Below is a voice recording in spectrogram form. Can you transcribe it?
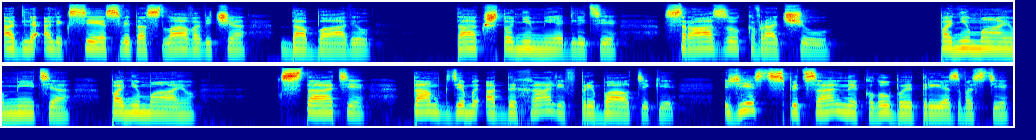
а для Алексея Святославовича добавил «Так что не медлите, сразу к врачу». Понимаю, Митя, понимаю. Кстати, там, где мы отдыхали в Прибалтике, есть специальные клубы трезвости,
